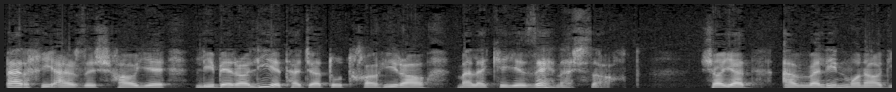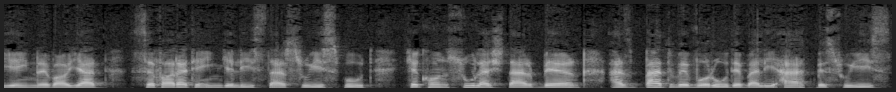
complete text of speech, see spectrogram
برخی ارزشهای لیبرالی تجددخواهی را ملکه ذهنش ساخت. شاید اولین منادی این روایت سفارت انگلیس در سوئیس بود که کنسولش در برن از بد ورود ولیعهد به سوئیس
